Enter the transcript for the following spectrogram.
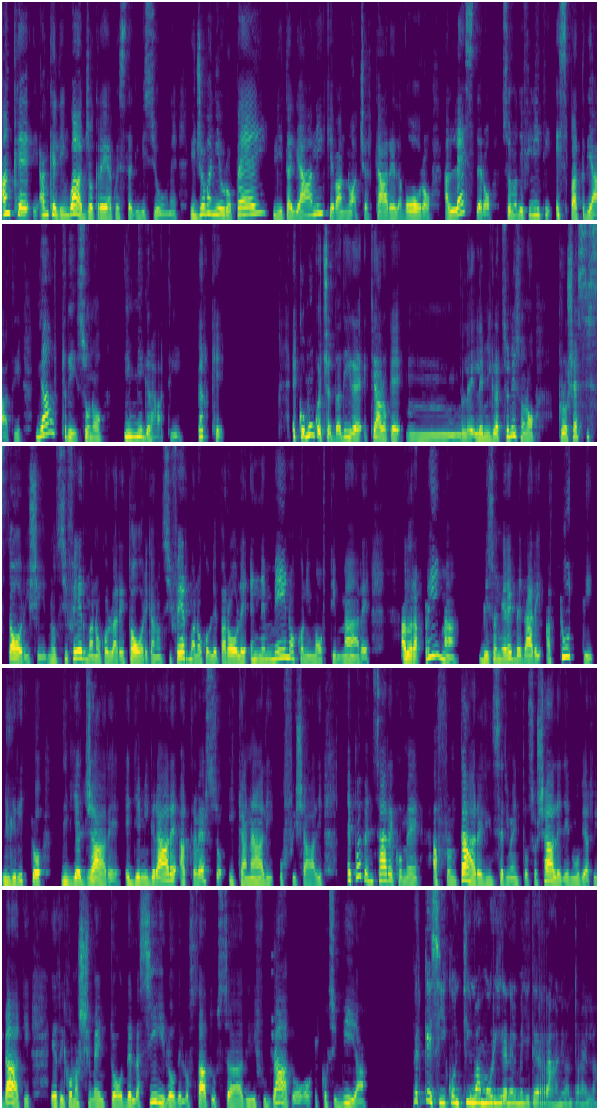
Anche anche il linguaggio crea questa divisione. I giovani europei, gli italiani che vanno a cercare lavoro all'estero sono definiti espatriati, gli altri sono immigrati. Perché? E comunque c'è da dire, è chiaro che, mhmm, le le migrazioni sono processi storici, non si fermano con la retorica, non si fermano con le parole e nemmeno con i morti in mare. Allora prima bisognerebbe dare a tutti il diritto di viaggiare e di emigrare attraverso i canali ufficiali e poi pensare come affrontare l'inserimento sociale dei nuovi arrivati il riconoscimento dell'asilo, dello status eh, di rifugiato e così via. Perché si continua a morire nel Mediterraneo, Antonella?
